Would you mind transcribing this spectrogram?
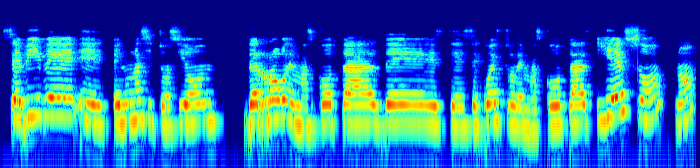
se vive eh, en una situación de robo de mascotas, de este secuestro de mascotas y eso, ¿no?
